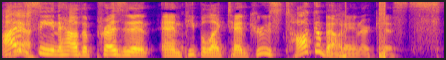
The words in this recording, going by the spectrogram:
I've Yeah. seen how the president and people like Ted Cruz talk about anarchists.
